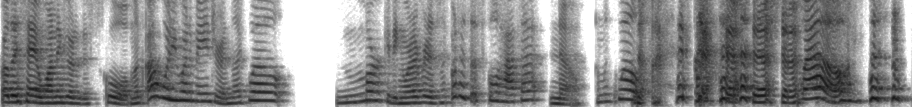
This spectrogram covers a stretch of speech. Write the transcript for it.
Or they say, I want to go to this school. I'm like, oh, what do you want to major in? Like, well, marketing, whatever it is. I'm like, what does that school have that? No. I'm like, well, no. well,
